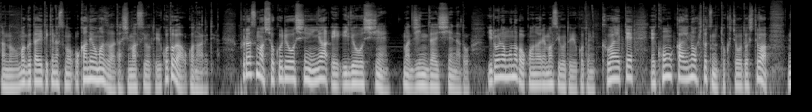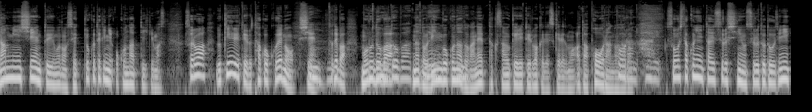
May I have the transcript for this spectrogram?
あのまあ、具体的なそのお金をまずは出しますよということが行われている。プラスまあ食料支援や医療支援、まあ、人材支援などいろいろなものが行われますよということに加えて今回の一つの特徴としては難民支援というものを積極的に行っていきます。それは受け入れている他国への支援、うんうん、例えばモルドバなど隣国などがね、うん、たくさん受け入れているわけですけれどもあとはポーランドなど、はい、そうした国に対する支援をすると同時に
